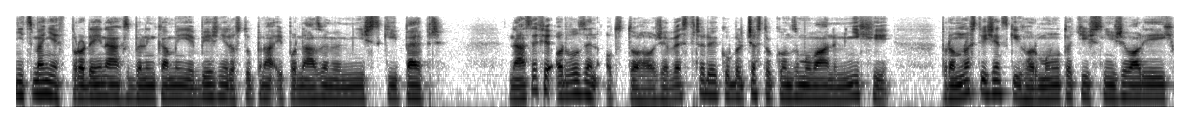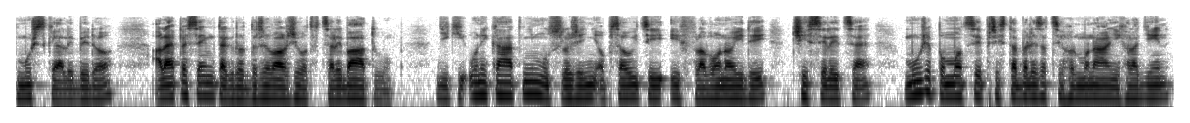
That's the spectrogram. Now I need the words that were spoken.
Nicméně v prodejnách s bylinkami je běžně dostupná i pod názvem mnížský pepř. Název je odvozen od toho, že ve středověku byl často konzumován mnichy. Pro množství ženských hormonů totiž snižoval jejich mužské libido a lépe se jim tak dodržoval život v celibátu. Díky unikátnímu složení obsahující i flavonoidy či silice může pomoci při stabilizaci hormonálních hladin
